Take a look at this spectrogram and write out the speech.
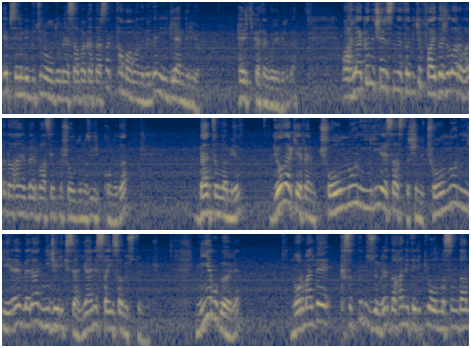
hepsinin bir bütün olduğunu hesaba katarsak tamamını birden ilgilendiriyor. Her iki kategori birden. Ahlakın içerisinde tabii ki faydacılar var. Daha evvel bahsetmiş olduğumuz ilk konuda. Benton'la Mill, Diyorlar ki efendim çoğunluğun iyiliği esastır. Şimdi çoğunluğun iyiliği evvela niceliksel yani sayısal üstünlük. Niye bu böyle? Normalde kısıtlı bir zümre daha nitelikli olmasından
